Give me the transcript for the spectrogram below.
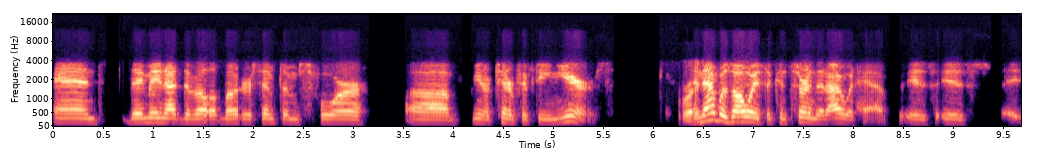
and they may not develop motor symptoms for uh, you know 10 or 15 years right. and that was always a concern that i would have is is eh,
